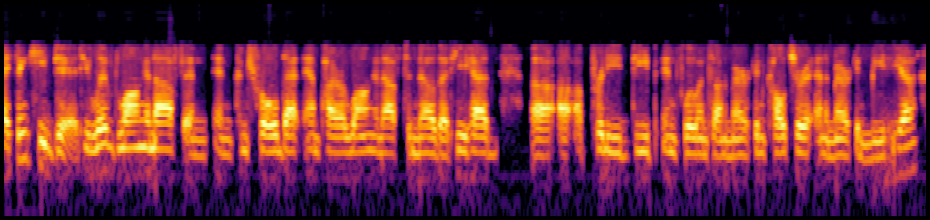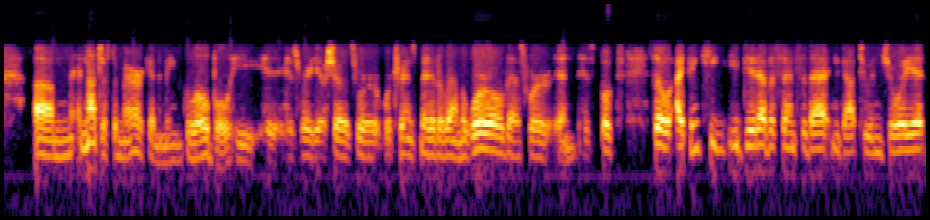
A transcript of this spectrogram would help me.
I think he did. He lived long enough and, and controlled that empire long enough to know that he had uh, a pretty deep influence on American culture and American media. um, and not just American. I mean, global. He his radio shows were, were transmitted around the world, as were his books. So I think he he did have a sense of that and got to enjoy it.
